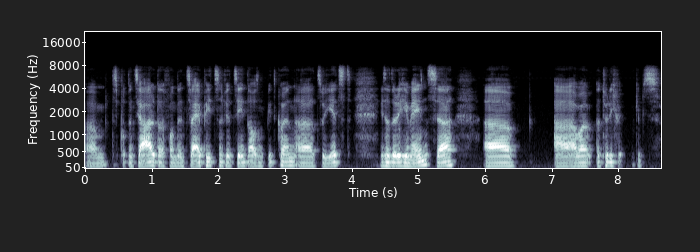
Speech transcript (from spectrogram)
Ähm, das Potenzial da von den zwei Pizzen für 10.000 Bitcoin zu jetzt ist natürlich immens. Ja. Äh, aber natürlich gibt es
